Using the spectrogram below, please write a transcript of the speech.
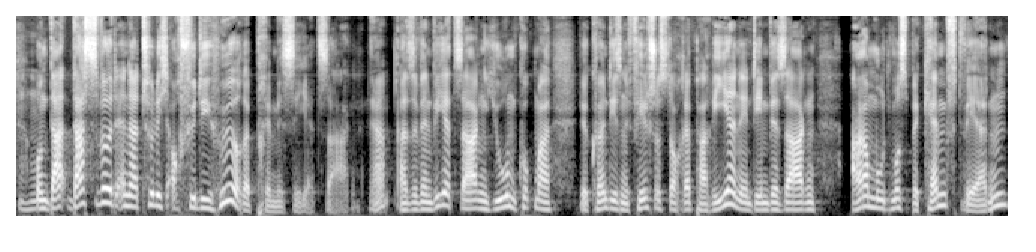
Mhm. Und da, das würde er natürlich auch für die höhere Prämisse jetzt sagen. Ja? Also wenn wir jetzt sagen, Hume, guck mal, wir können diesen Fehlschuss doch reparieren, indem wir sagen, Armut muss bekämpft werden,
